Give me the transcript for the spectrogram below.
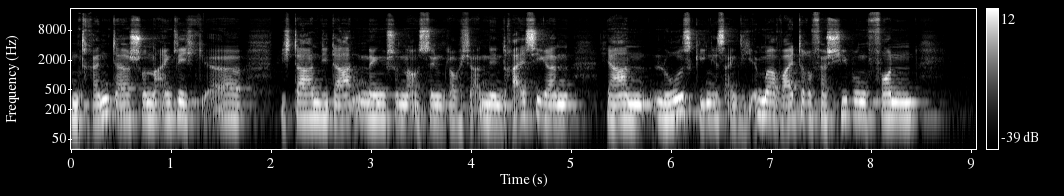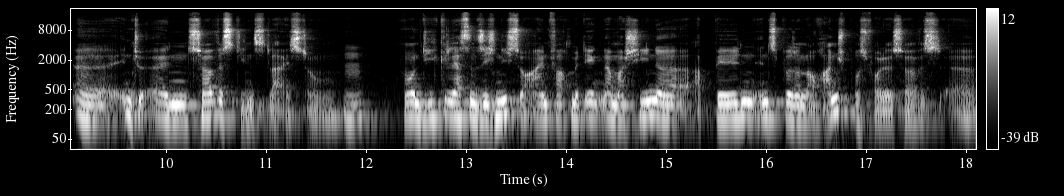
ein Trend, der schon eigentlich, äh, ich da an die Daten denke, schon aus den, glaube ich, an den 30er Jahren losging, ist eigentlich immer weitere Verschiebung von äh, in, in Service-Dienstleistungen. Mhm. Und die lassen sich nicht so einfach mit irgendeiner Maschine abbilden, insbesondere auch anspruchsvolle Service. Äh,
